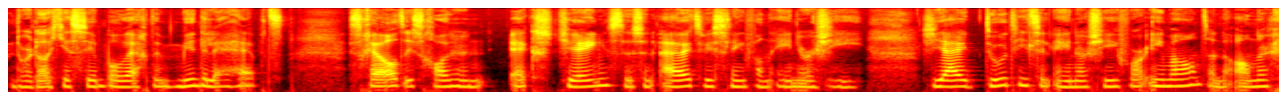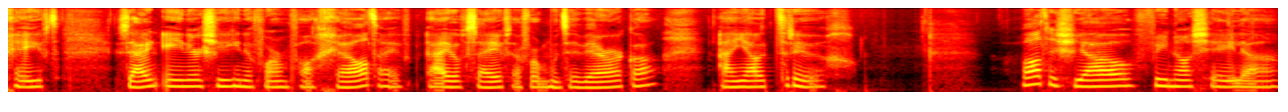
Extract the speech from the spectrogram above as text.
Doordat je simpelweg de middelen hebt. Dus geld is gewoon een exchange, dus een uitwisseling van energie. Dus jij doet iets in energie voor iemand en de ander geeft zijn energie in de vorm van geld. Hij, hij of zij heeft daarvoor moeten werken aan jou terug. Wat is jouw financiële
